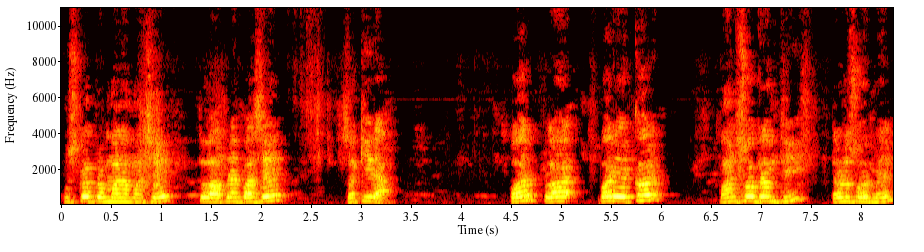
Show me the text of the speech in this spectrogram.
પુષ્કળ પ્રમાણમાં છે. તો આપણા પાસે શકીરા પર પર એકર પાંચસો ગ્રામથી ત્રણસો એમએલ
